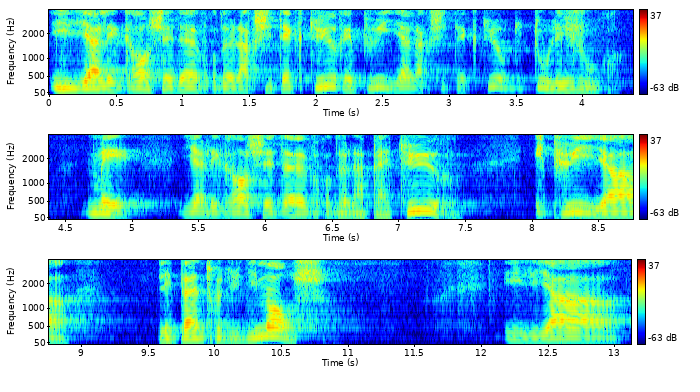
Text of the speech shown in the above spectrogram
y a les grands chefs-d'œuvre de l'architecture et puis il y a l'architecture de tous les jours. Mais il y a les grands chefs-d'œuvre de la peinture et puis il y a les peintres du dimanche. Il y a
